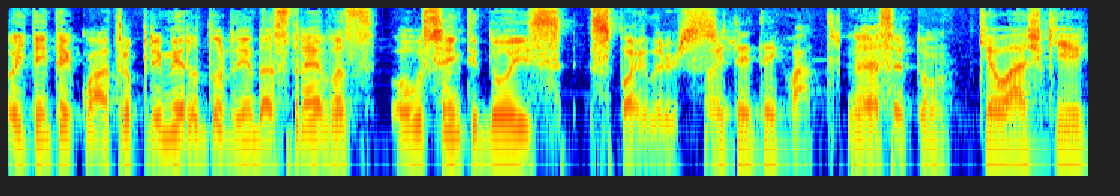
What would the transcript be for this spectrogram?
84 Primeiro Torneio das Trevas ou 102 Spoilers. 84. É, acertou. Que eu acho que.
